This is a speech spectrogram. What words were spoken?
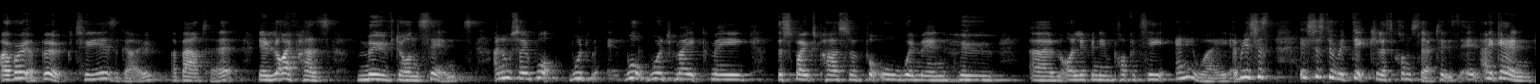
I wrote a book two years ago about it. You know, life has moved on since. And also, what would what would make me the spokesperson for all women who um, are living in poverty anyway? I mean, it's just it's just a ridiculous concept. It's it, again,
